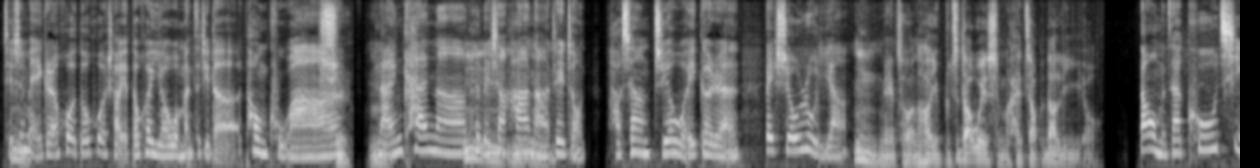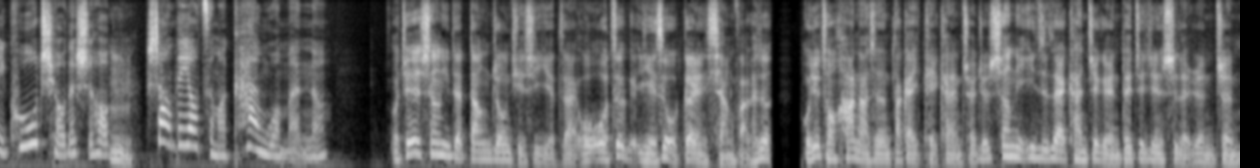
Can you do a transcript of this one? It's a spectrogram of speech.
其实每一个人或多或少也都会有我们自己的痛苦啊、是嗯难堪啊，嗯特别像嗯哈娜嗯这种，好像只有我一个人被羞辱一样。嗯，没错。然后也不知道为什么，还找不到理由。当我们在哭泣、哭求的时候，嗯，上帝又怎么看我们呢？我觉得上帝在当中其实也在我我这个也是我个人想法，可是我觉得从哈娜身上大概也可以看得出来，就是上帝一直在看这个人对这件事的认真。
